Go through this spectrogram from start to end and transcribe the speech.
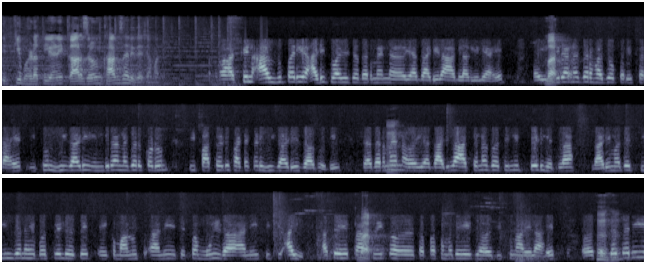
इतकी भडकली आणि कार जळून खाक झाली त्याच्यामध्ये? अश्विन आज दुपारी अडीच वाजेच्या दरम्यान या गाडीला आग लागलेली आहे. इंदिरानगर हा जो परिसर आहे इथून ही गाडी इंदिरानगरकडून ती पाथर्डी फाट्याकडे ही गाडी जात होती. त्या दरम्यान या गाडीला अचानक तिने पेट घेतला. गाडीमध्ये तीन जण हे बसलेले होते एक माणूस आणि त्याचा मुलगा आणि तिची आई. असे हे प्राथमिक तपासामध्ये हे दिसून आलेलं आहे. सध्या तरी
